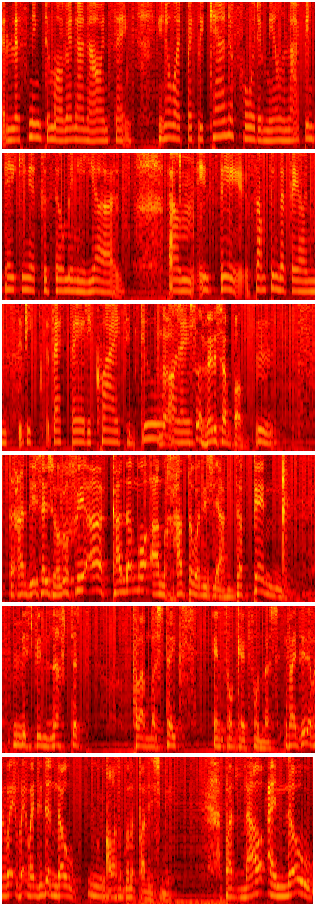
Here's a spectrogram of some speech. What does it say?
listening to Maulana now and saying, you know what, but we can't afford a meal and I've been taking it for so many years. Um, is there something that they are that they are required to do? No, or they, it's very simple. The hadith says, Rufi'a kalamu an khata wa nisyan." The pen has been lifted from mistakes and forgetfulness. If I, did, if I, if I didn't know, Allah going to punish me. But now I know.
